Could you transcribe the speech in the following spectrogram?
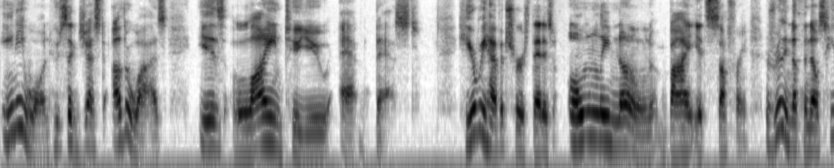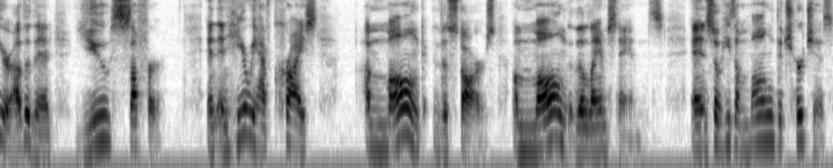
anyone who suggests otherwise is lying to you at best. Here we have a church that is only known by its suffering. There's really nothing else here other than you suffer. And, and here we have Christ among the stars, among the lampstands. And so he's among the churches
